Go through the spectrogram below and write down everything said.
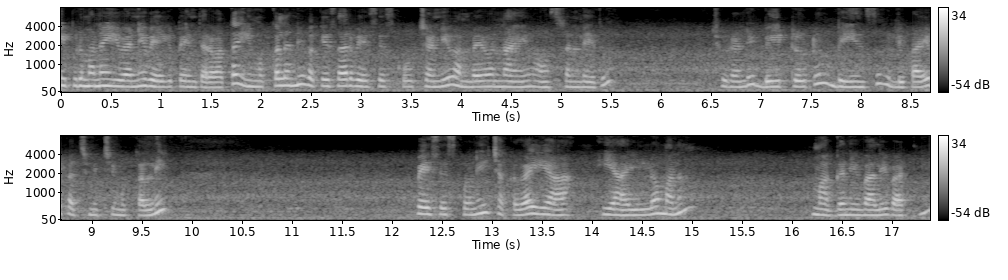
ఇప్పుడు మనం ఇవన్నీ వేగిపోయిన తర్వాత ఈ ముక్కలన్నీ ఒకేసారి వేసేసుకోవచ్చండి. వన్ బై వన్ ఏం అవసరం లేదు. చూడండి బీట్రూట్ బీన్స్ ఉల్లిపాయ పచ్చిమిర్చి ముక్కల్ని వేసేసుకొని చక్కగా ఈ ఈ ఆయిల్లో మనం మగ్గనివ్వాలి వాటిని.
